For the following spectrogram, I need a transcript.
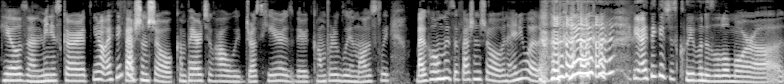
heels and mini skirts You know, I think that's- fashion show compared to how we dress here is very comfortably and modestly back home is a fashion show in any weather Yeah, I think it's just Cleveland is a little more uh,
